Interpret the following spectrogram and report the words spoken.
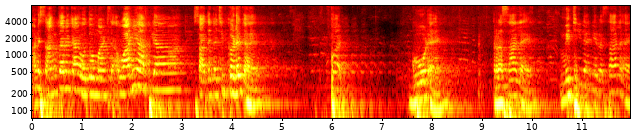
आणि सांगताना काय होतो माणसा? वाणी आपल्या साधकाची कडक आहे पण गोड आहे रसाल आहे मिथिल आणि रसाल आहे.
